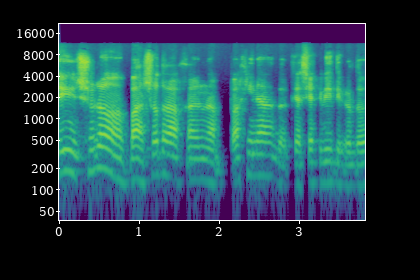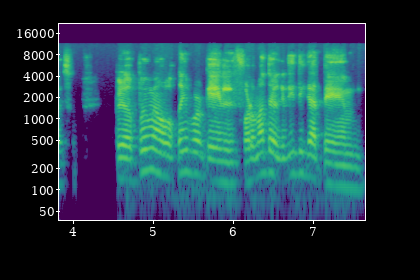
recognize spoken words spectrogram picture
Sí, yo no, va, yo trabajaba en una página que hacía crítica y todo eso, pero después me aburrí porque el formato de crítica te,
